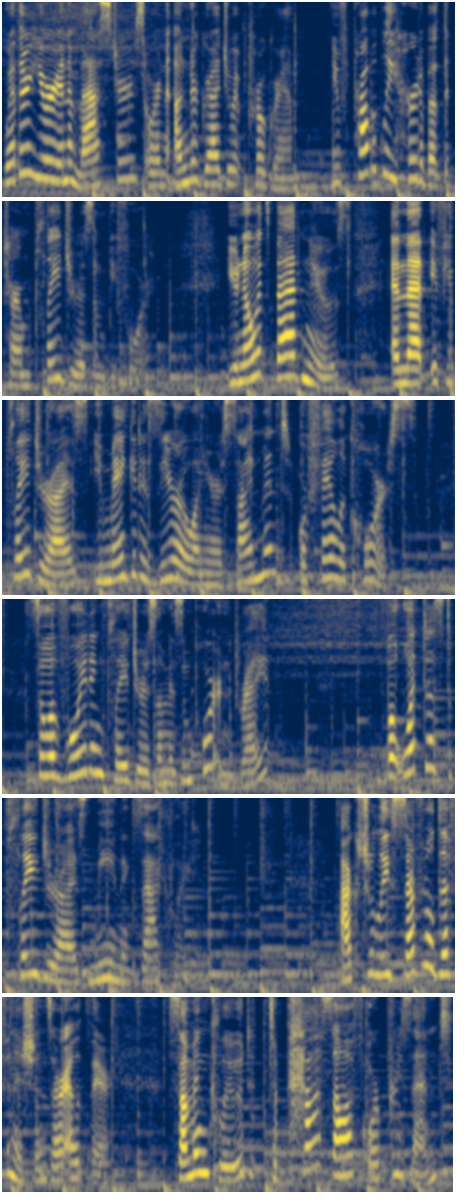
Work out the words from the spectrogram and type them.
Whether you're in a master's or an undergraduate program, you've probably heard about the term plagiarism before. You know it's bad news, and that if you plagiarize, you may get a zero on your assignment or fail a course. So avoiding plagiarism is important, right? But what does to plagiarize mean exactly? Actually, several definitions are out there. Some include to pass off or present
